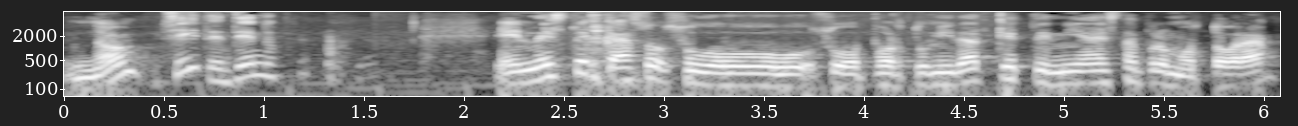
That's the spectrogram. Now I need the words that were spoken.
¿No? Sí, te entiendo. En este caso, su, su oportunidad que tenía esta promotora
